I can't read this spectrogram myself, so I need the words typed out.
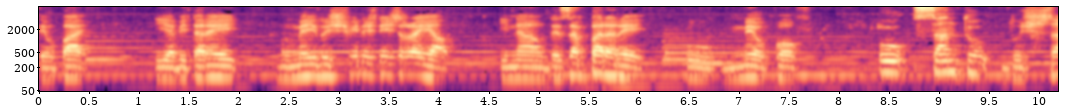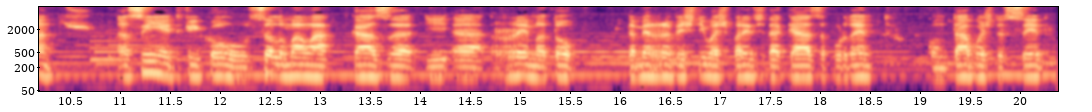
teu pai, e habitarei no meio dos filhos de Israel, e não desampararei o meu povo. O Santo dos Santos. Assim edificou Salomão a casa e a rematou. Também revestiu as paredes da casa por dentro com tábuas de cedro,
